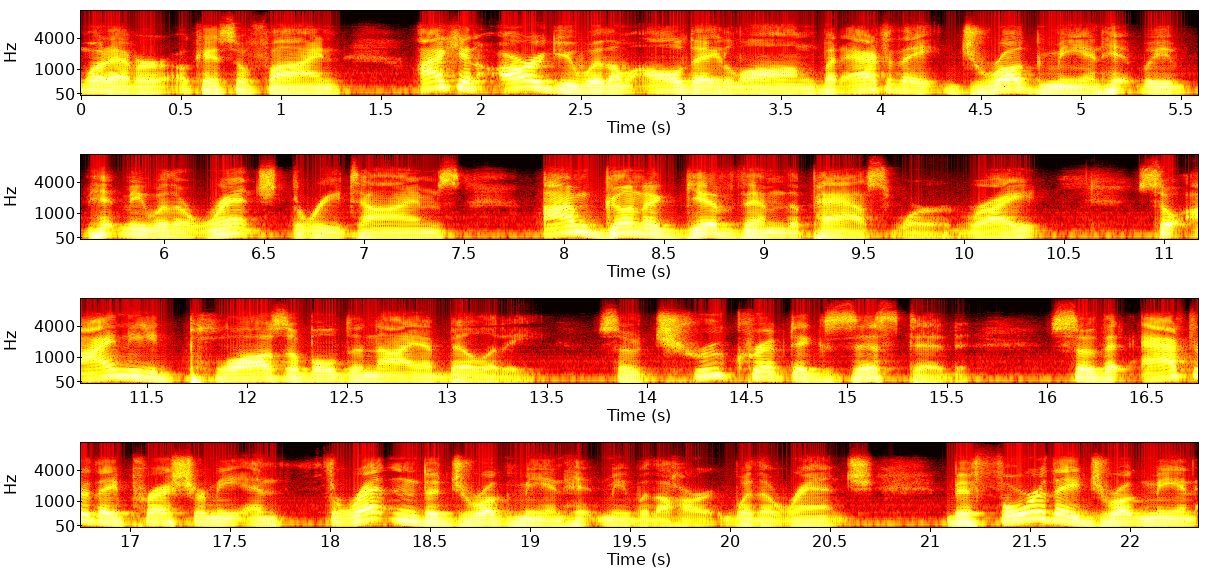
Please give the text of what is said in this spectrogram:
whatever. Okay, so fine. I can argue with them all day long, but after they drug me and hit me hit me with a wrench three times, I'm gonna give them the password, right? So I need plausible deniability. So TrueCrypt existed so that after they pressure me and threaten to drug me and hit me with a heart with a wrench, before they drug me and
